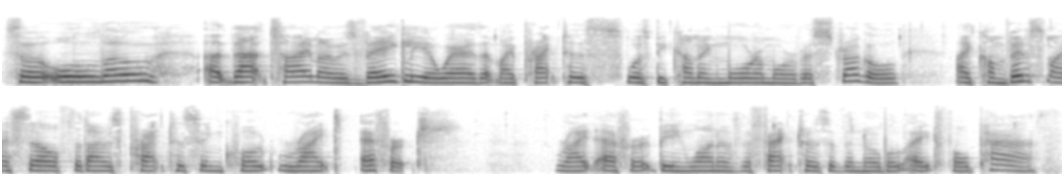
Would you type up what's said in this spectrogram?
So although at that time I was vaguely aware that my practice was becoming more and more of a struggle, I convinced myself that I was practicing, quote, right effort. Right effort being one of the factors of the Noble Eightfold Path.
